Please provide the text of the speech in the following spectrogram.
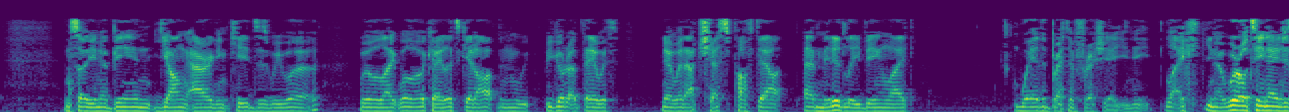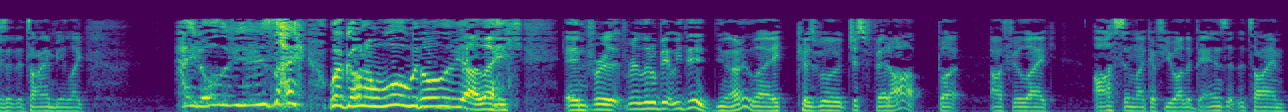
And so, you know, being young, arrogant kids as we were, we were like, well, okay, let's get up. And we, we got up there with, you know, with our chests puffed out, admittedly being like, we're the breath of fresh air you need. Like, you know, we're all teenagers at the time being like, hate all of you. It's like, we're going to war with all of you. Like, and for, for a little bit we did, you know, like, cause we were just fed up. But I feel like us and like a few other bands at the time,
